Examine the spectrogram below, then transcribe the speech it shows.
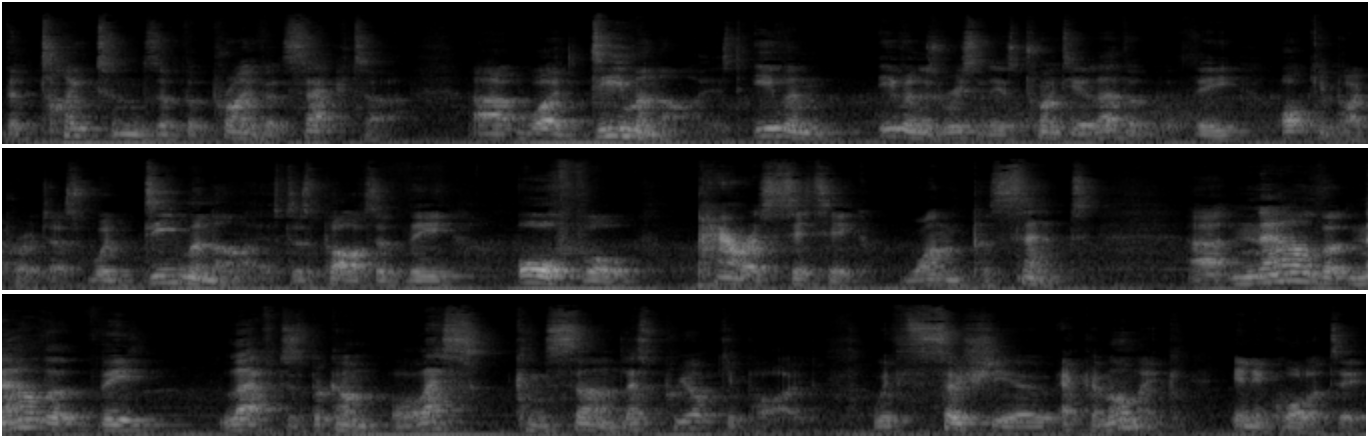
the titans of the private sector uh, were demonized, even even as recently as 2011 with the Occupy protests, were demonized as part of the awful parasitic one percent. Uh, now that now that the left has become less concerned, less preoccupied with socio-economic inequality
